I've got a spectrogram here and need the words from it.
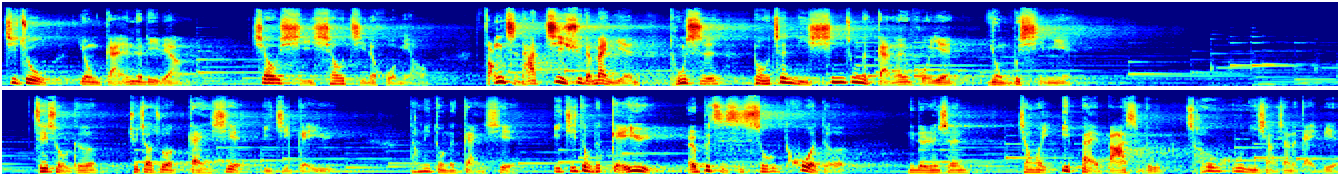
记住用感恩的力量浇熄消极的火苗，防止它继续的蔓延，同时保证你心中的感恩火焰永不熄灭。这首歌就叫做《感谢以及给予》。当你懂得感谢以及懂得给予，而不只是收获得，你的人生。将会一百八十度超乎你想象的改变。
